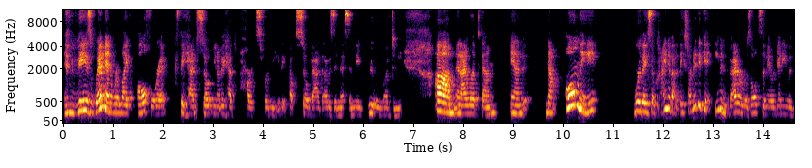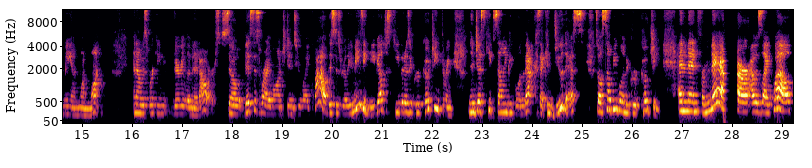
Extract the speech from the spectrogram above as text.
these women were like all for it because they had so you know they had hearts for me. They felt so bad that i was in this and they really loved me. Um, and i loved them. And not only were they so kind about it they started to get even better results than they were getting with me on one-on-one. And i was working very limited hours. So this is where i launched into like wow this is really amazing. Maybe i'll just keep it as a group coaching thing and just keep selling people into that because i can do this. So i'll sell people into group coaching. And then from there i was like well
